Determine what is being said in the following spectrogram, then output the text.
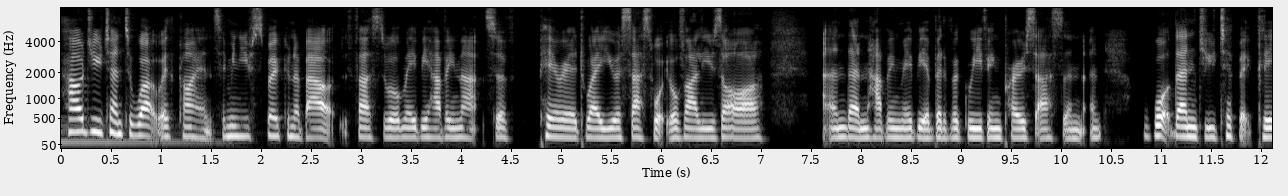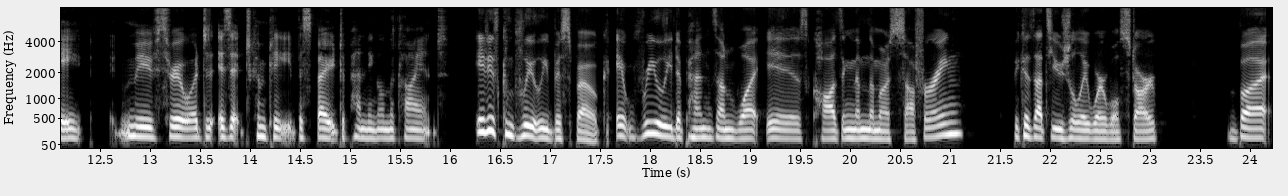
How do you tend to work with clients? I mean, you've spoken about, first of all, maybe having that sort of period where you assess what your values are and then having maybe a bit of a grieving process and, and what then do you typically move through or is it completely bespoke depending on the client it is completely bespoke it really depends on what is causing them the most suffering because that's usually where we'll start. But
